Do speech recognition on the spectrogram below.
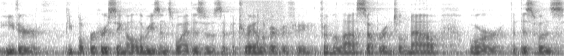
either people rehearsing all the reasons why this was a betrayal of everything from the Last Supper until now, or that this was,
